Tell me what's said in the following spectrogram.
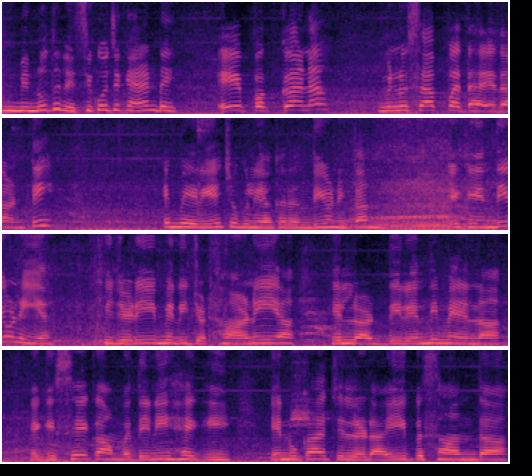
ਮੈਨੂੰ ਤਾਂ ਨਹੀਂ ਸੀ ਕੁਝ ਕਹਿਣ ਡਈ। ਇਹ ਪੱਕਾ ਨਾ ਮੈਨੂੰ ਸਭ ਪਤਾ ਹੈ ਇਹਦਾ ਆਂਟੀ। ਇਹ ਮੇਰੀਆਂ ਚੁਗਲੀਆਂ ਕਰਨ ਦੀ ਹੋਣੀ ਤੁਹਾਨੂੰ। ਇਹ ਕਹਿੰਦੀ ਹੋਣੀ ਆ ਕਿ ਜਿਹੜੀ ਮੇਰੀ ਜਠਾਣੀ ਆ, ਇਹ ਲੜਦੀ ਰਹਿੰਦੀ ਮੇਰੇ ਨਾਲ, ਇਹ ਕਿਸੇ ਕੰਮ ਦੀ ਨਹੀਂ ਹੈਗੀ। ਇਹਨੂੰ ਘਰ 'ਚ ਲੜਾਈ ਪਸੰਦ ਆ,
